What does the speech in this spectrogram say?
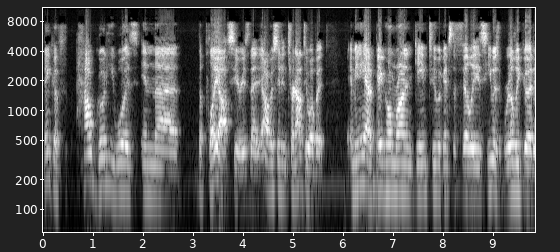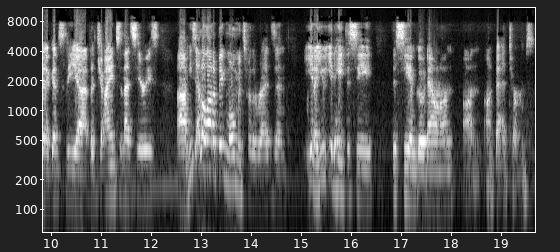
think of how good he was in the the playoff series that obviously didn't turn out too well, but I mean, he had a big home run in Game Two against the Phillies. He was really good against the uh, the Giants in that series. Um, he's had a lot of big moments for the Reds, and you know, you, would hate to see to see him go down on on on bad terms.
